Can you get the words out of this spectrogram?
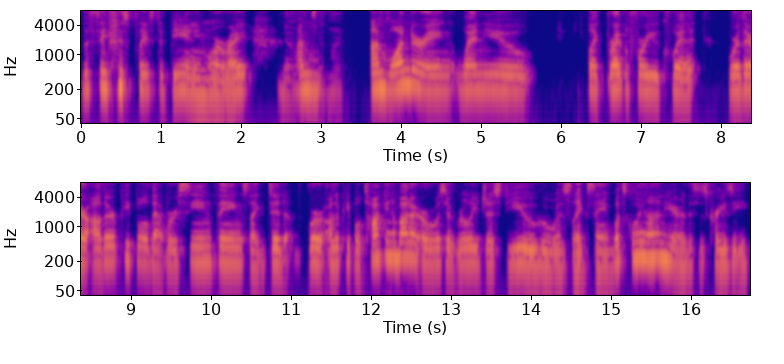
the safest place to be anymore, right? No, I'm, it's not. I'm wondering when you, like right before you quit, were there other people that were seeing things like did were other people talking about it or was it really just you who was like saying what's going on here? This is crazy.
